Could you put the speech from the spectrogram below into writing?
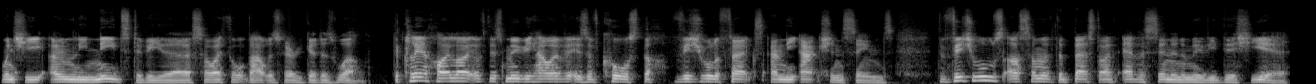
when she only needs to be there, so I thought that was very good as well. The clear highlight of this movie, however, is of course the visual effects and the action scenes. The visuals are some of the best I've ever seen in a movie this year,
